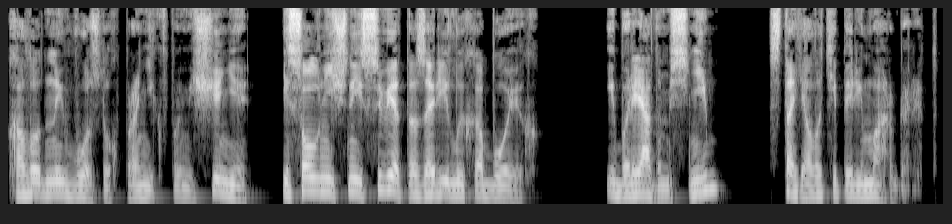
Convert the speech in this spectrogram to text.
Холодный воздух проник в помещение, и солнечный свет озарил их обоих, ибо рядом с ним стояла теперь и Маргарет.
